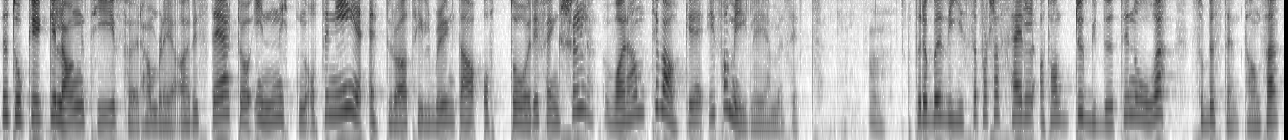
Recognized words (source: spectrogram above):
Det tok ikke lang tid før han ble arrestert, og innen 1989, etter å ha tilbringt da åtte år i fengsel, var han tilbake i familiehjemmet sitt. For å bevise for seg selv at han dugde til noe, så bestemte han seg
